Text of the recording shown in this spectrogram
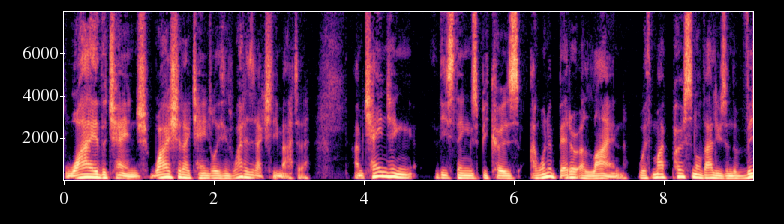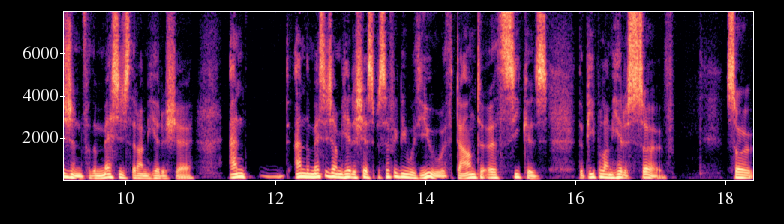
why the change? Why should I change all these things? Why does it actually matter? I'm changing these things because I want to better align with my personal values and the vision for the message that I'm here to share and and the message I'm here to share specifically with you with down to earth seekers the people I'm here to serve. So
